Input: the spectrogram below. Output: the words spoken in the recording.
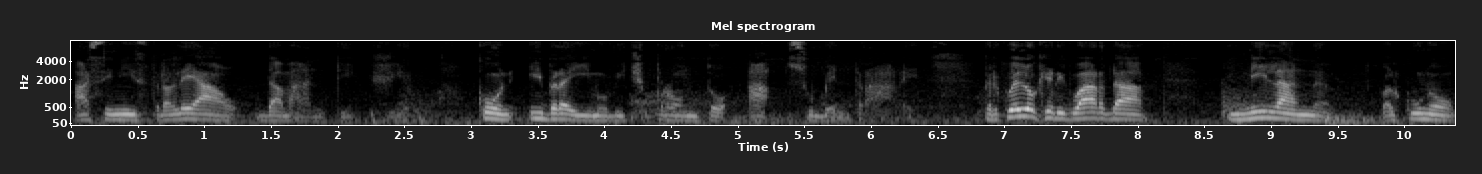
a sinistra Leao, davanti Giroud, con Ibrahimovic pronto a subentrare. Per quello che riguarda il Milan, qualcuno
